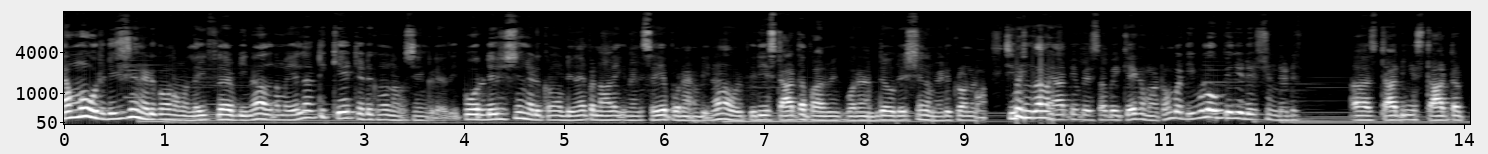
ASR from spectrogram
நம்ம ஒரு டிசிஷன் எடுக்கணும் நம்ம லைஃப்பில் அப்படின்னா அது நம்ம எல்லாத்தையும் கேட்டு எடுக்கணும்னு அவசியம் கிடையாது. இப்போ ஒரு டிசிஷன் எடுக்கணும் அப்படின்னா இப்போ நாளைக்கு நான் செய்ய போகிறேன் அப்படின்னா நான் ஒரு பெரிய ஸ்டார்ட் அப் ஆரம்பிக்க போகிறேன் அப்படின்ற ஒரு டிசிஷன் நம்ம எடுக்கிறோம் சின்ன நம்ம யார்ட்டையும் பெருசாக போய் கேட்க மாட்டோம். பட் இவ்வளோ பெரிய டிசிஷன் எடு starting start up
